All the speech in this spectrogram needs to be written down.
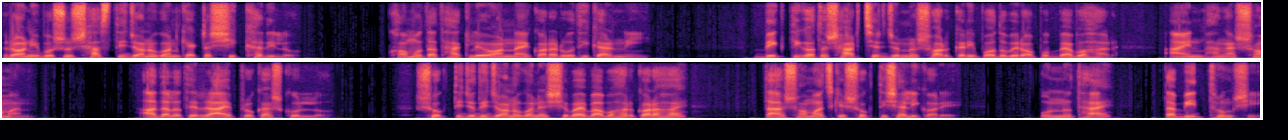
রনি বসুর শাস্তি জনগণকে একটা শিক্ষা দিল। ক্ষমতা থাকলেও অন্যায় করার অধিকার নেই। ব্যক্তিগত স্বার্থের জন্য সরকারি পদবের অপব্যবহার আইন ভাঙার সমান। আদালতের রায় প্রকাশ করল। শক্তি যদি জনগণের সেবায় ব্যবহার করা হয়, তা সমাজকে শক্তিশালী করে। অন্যথায়, তা বিধ্বংসী।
